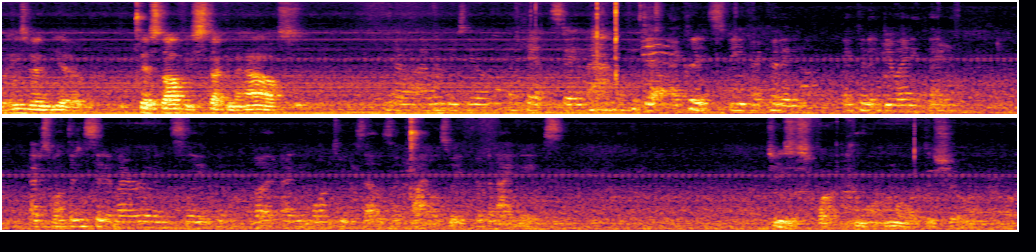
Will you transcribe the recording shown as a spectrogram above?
but he's been, you know, pissed off he's stuck in the house. Yeah, I would be too. I can't stay in the house. Yeah, I couldn't speak. I couldn't. I couldn't do anything. I just wanted to sit in my room and sleep, but I didn't want to because that was like finals week for the nine weeks. Jesus fuck, come on, I'm gonna let this show run out.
